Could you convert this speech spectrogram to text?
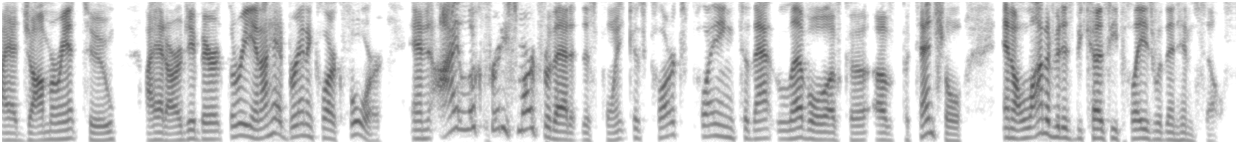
I had Ja Morant two, I had RJ Barrett three, and I had Brandon Clarke four. And I look pretty smart for that at this point because Clarke's playing to that level of of potential, and a lot of it is because he plays within himself.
